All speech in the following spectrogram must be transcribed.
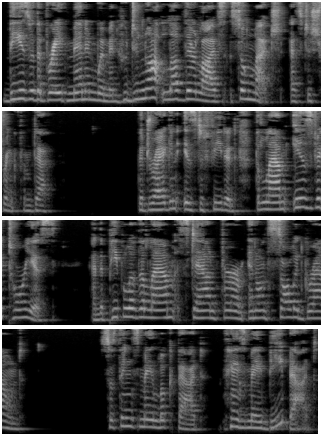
These are the brave men and women who do not love their lives so much as to shrink from death. The dragon is defeated, the Lamb is victorious, and the people of the Lamb stand firm and on solid ground. So things may look bad. Things may be bad.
